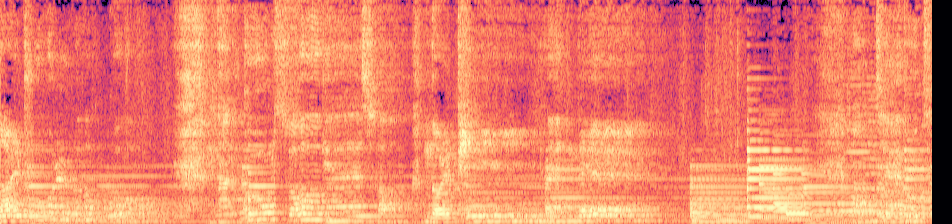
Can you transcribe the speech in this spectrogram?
날 불렀고 난 꿈속에서 널 피했네. 언제부터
